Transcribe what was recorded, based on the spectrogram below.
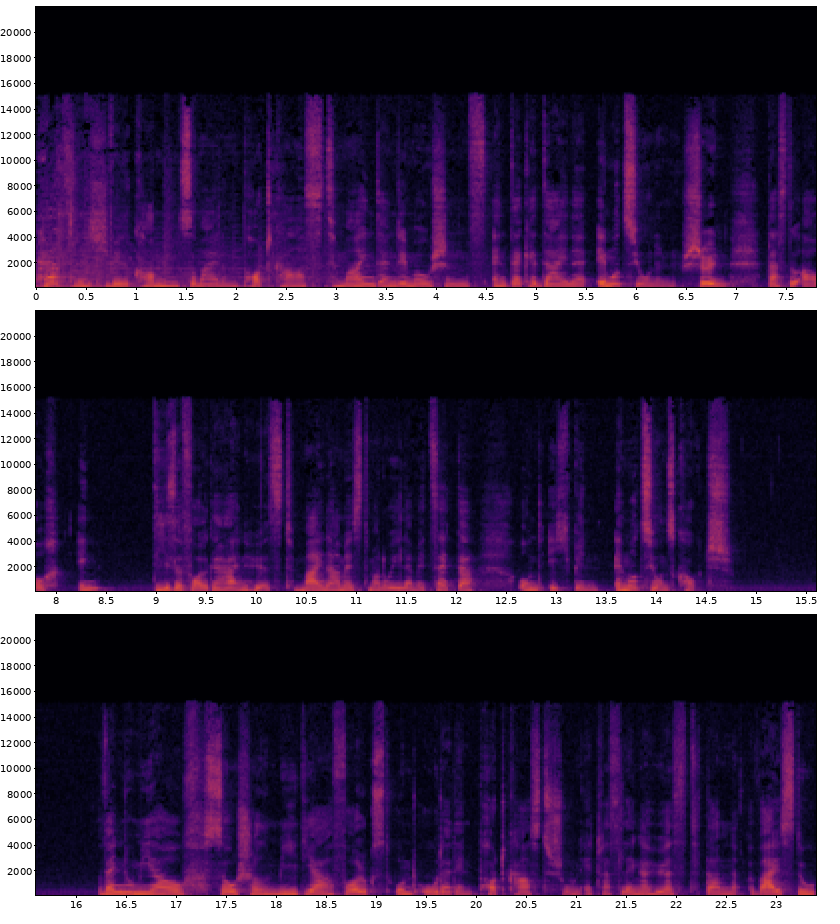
Herzlich willkommen zu meinem Podcast Mind and Emotions. Entdecke deine Emotionen. Schön, dass du auch in diese Folge reinhörst. Mein Name ist Manuela Mezzetta und ich bin Emotionscoach. Wenn du mir auf Social Media folgst und oder den Podcast schon etwas länger hörst, dann weißt du,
